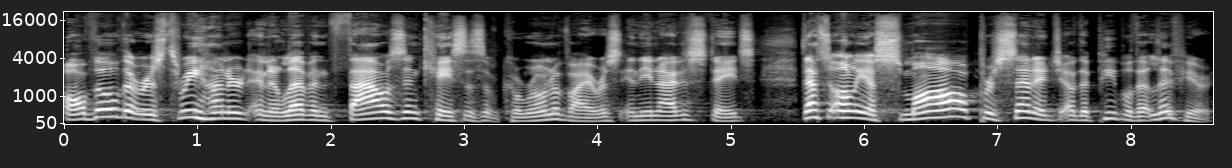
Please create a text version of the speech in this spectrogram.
although there is 311,000 cases of coronavirus in the United States, that's only a small percentage of the people that live here.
